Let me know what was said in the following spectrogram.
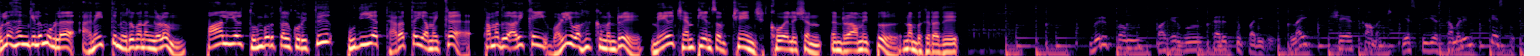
உலகெங்கிலும் உள்ள அனைத்து நிறுவனங்களும் பாலியல் துன்புறுத்தல் குறித்து புதிய தரத்தை அமைக்க தமது அறிக்கை வழிவகுக்கும் என்று மேல் சாம்பியன்ஸ் ஆஃப் சேஞ்ச் கோஎலிஷன் என்ற அமைப்பு நம்புகிறது. விருப்பம் பகிர்வு கருத்து பதிவு. லைக் ஷேர் காமெண்ட் எஸ்பிஎஸ் தமிழின் ஃபேஸ்புக்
